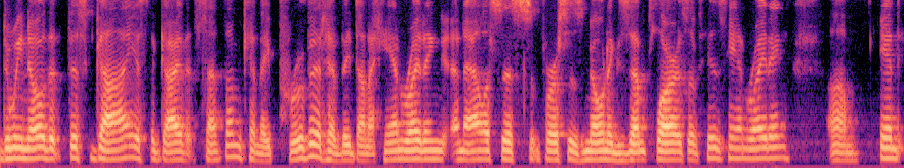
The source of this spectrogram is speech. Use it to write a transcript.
do we know that this guy is the guy that sent them? Can they prove it? Have they done a handwriting analysis versus known exemplars of his handwriting? Um, and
